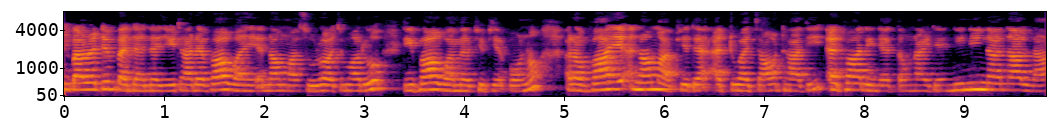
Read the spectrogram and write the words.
imperative pattern နဲ့ရေးထားတဲ့ verb 1ရဲ့အနောက်မှာဆိုတော့ကျမတို့ဒီ verb 1ပဲဖြစ်ဖြစ်ပေါ့နော်အဲ့တော့ verb ရဲ့အနောက်မှာဖြစ်တဲ့အတွက်ကြောင့်ဒါဒီ adverb အနေနဲ့သုံးလိုက်တယ်နီနီနာနာလာ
